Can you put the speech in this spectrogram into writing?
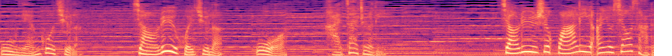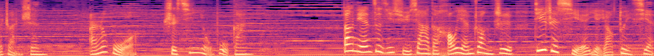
五年过去了，小绿回去了。我还在这里。小绿是华丽而又潇洒的转身，而我是心有不甘。当年自己许下的豪言壮志，滴着血也要兑现。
